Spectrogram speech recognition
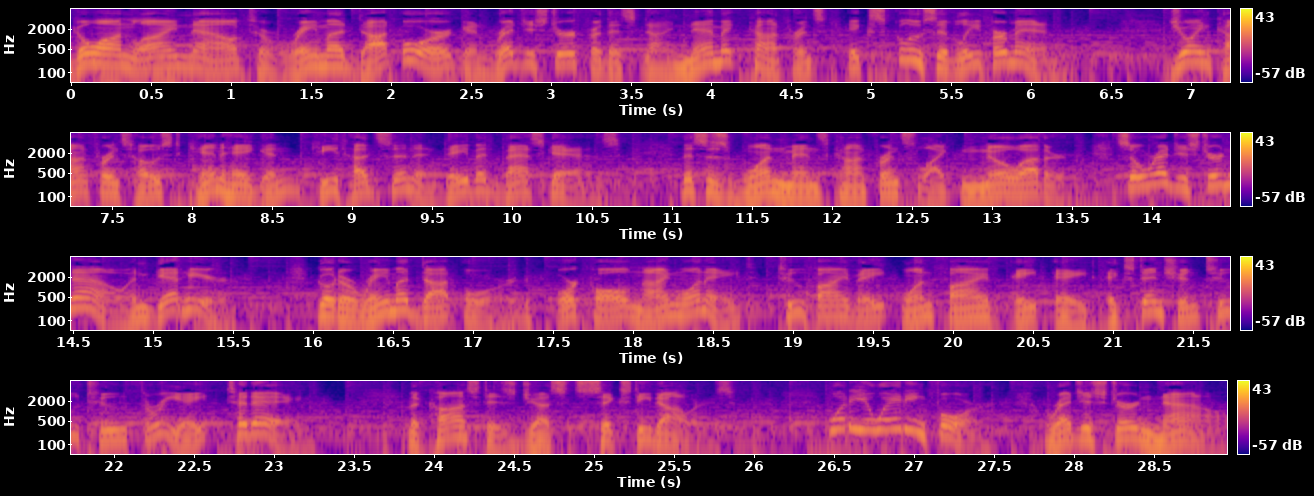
Go online now to rhema.org and register for this dynamic conference exclusively for men. Join conference host Ken Hagin, Keith Hudson, and David Vasquez. This is one men's conference like no other, so register now and get here. Go to rhema.org or call 918 258 1588 extension 2238 today. The cost is just $60. What are you waiting for? Register now.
